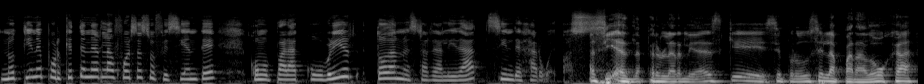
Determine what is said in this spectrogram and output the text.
no tiene por qué tener la fuerza suficiente como para cubrir toda nuestra realidad sin dejar huecos. Así es, pero la realidad es que se produce la paradoja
